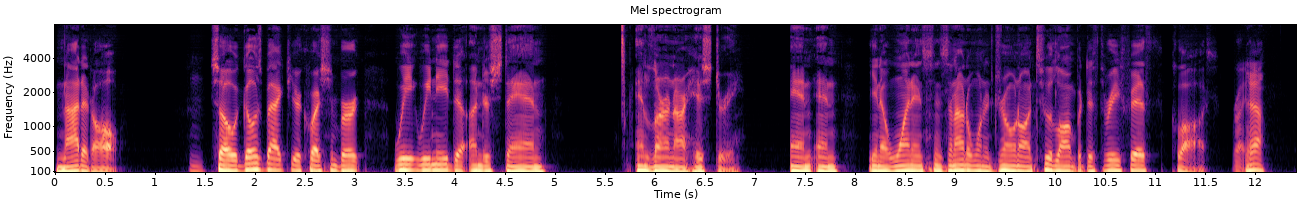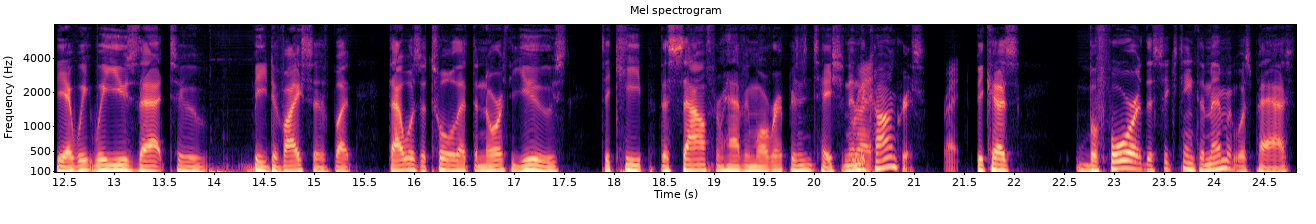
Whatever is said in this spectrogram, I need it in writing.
not at all. Mm. So it goes back to your question, Bert. We we need to understand and learn our history. And and you know, one instance, and I don't want to drone on too long, but the three fifth clause. Right. Yeah. Yeah, we, we use that to be divisive, but that was a tool that the North used to keep the South from having more representation in right. the Congress. Right. Because before the 16th Amendment was passed,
